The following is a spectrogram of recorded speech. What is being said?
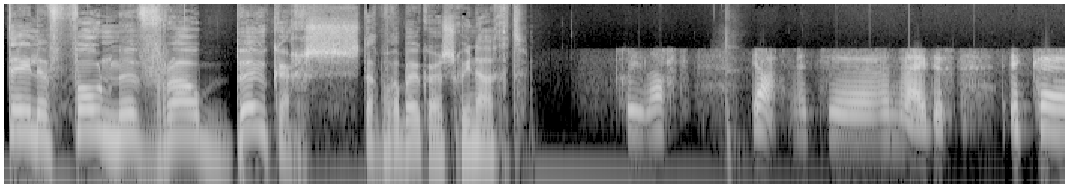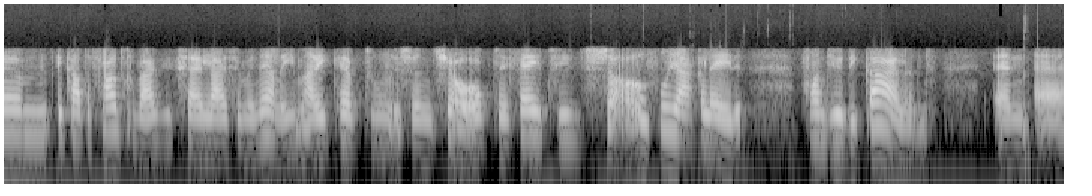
telefoon mevrouw Beukers. Dag mevrouw Beukers, goeienacht. Goeienacht. Ja, met uh, een. Ik, uh, ik had een fout gemaakt. Ik zei Liza Minnelli. Maar ik heb toen eens een show op tv gezien. Zoveel jaar geleden. Van Judy Garland. En uh,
